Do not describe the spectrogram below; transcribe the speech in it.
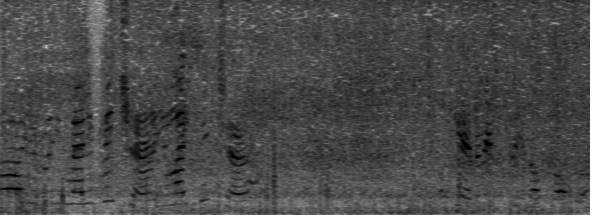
Oh, you're doing many picture. You like picture? Okay, do it free, no problem.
